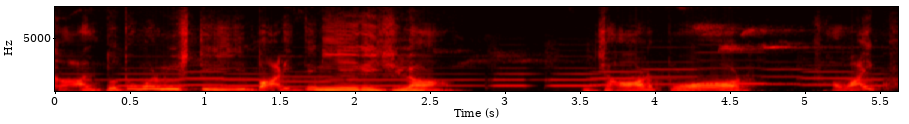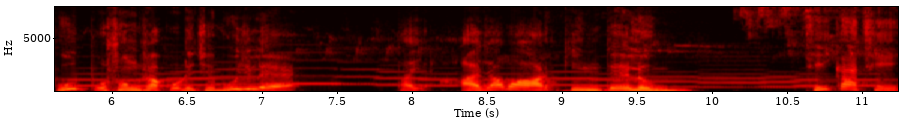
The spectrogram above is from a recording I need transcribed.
কাল তো তোমার মিষ্টি বাড়িতে নিয়ে গেছিলাম। যাওয়ার পর সবাই খুব প্রশংসা করেছে বুঝলে? তাই আজ আবার কিনতে এলুম। ঠিক আছে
